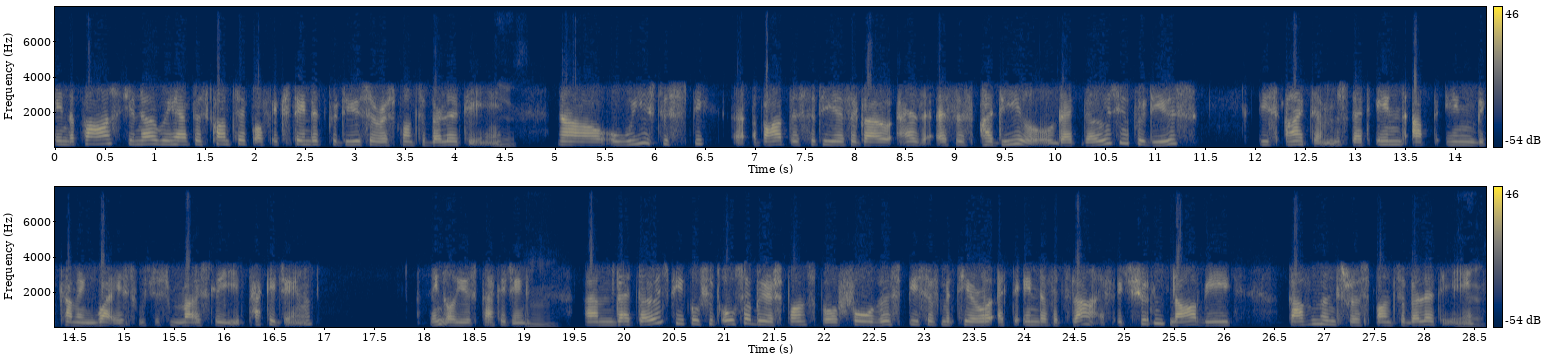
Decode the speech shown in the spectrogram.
in the past, you know, we have this concept of extended producer responsibility. Yes. Now, we used to speak uh, about this 30 years ago as, as this ideal that those who produce these items that end up in becoming waste, which is mostly packaging, single use packaging, um, that those people should also be responsible for this piece of material at the end of its life. It shouldn't now be government's responsibility. Yes.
